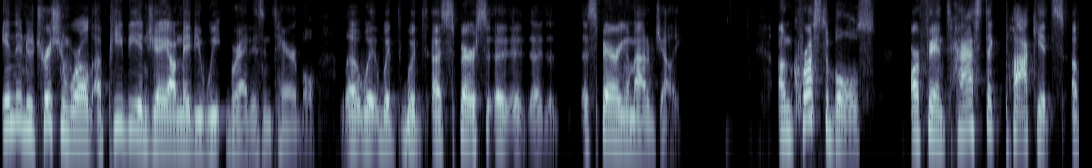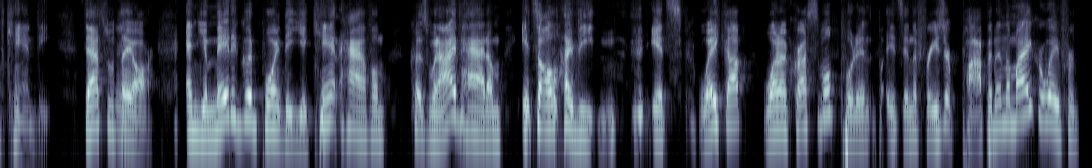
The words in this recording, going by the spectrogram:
in the nutrition world, a PB and J on maybe wheat bread isn't terrible uh, with with with a spare uh, uh, a sparing amount of jelly. Uncrustables are fantastic pockets of candy. That's what hmm. they are. And you made a good point that you can't have them because when I've had them, it's all I've eaten. It's wake up, one uncrustable, put it, it's in the freezer, pop it in the microwave for.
